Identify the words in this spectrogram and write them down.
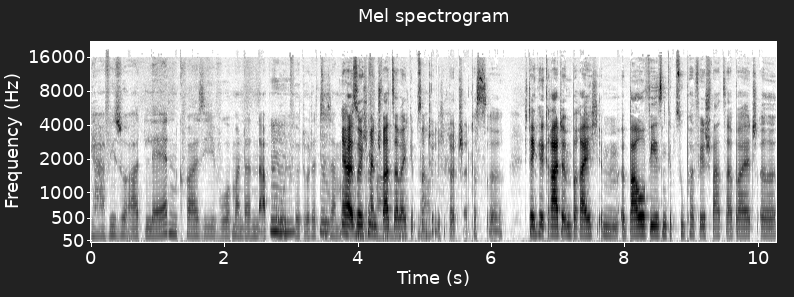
ja, wie so eine Art Läden quasi, wo man dann abgeholt Mhm. wird oder Ja, zusammen ja also ich meine, Schwarzarbeit gibt es ne? natürlich in Deutschland. Das, äh, ich denke, gerade im Bereich im Bauwesen gibt es super viel Schwarzarbeit, äh,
